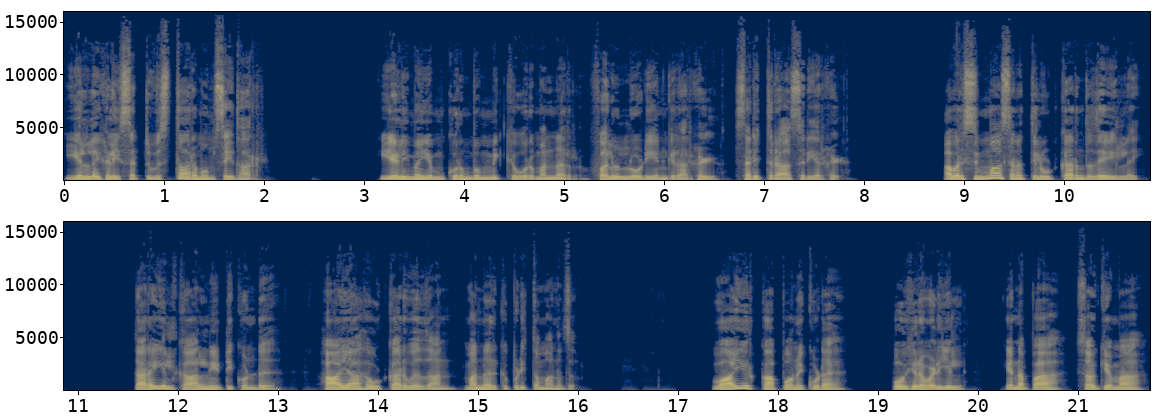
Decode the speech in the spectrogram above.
எல்லைகளை சற்று விஸ்தாரமும் செய்தார். எளிமையும் குறும்பும் மிக்க ஒரு மன்னர் ஃபலுல் லோடி என்கிறார்கள் சரித்திர ஆசிரியர்கள். அவர் சிம்மாசனத்தில் உட்கார்ந்ததே இல்லை. தரையில் கால் நீட்டிக்கொண்டு ஹாயாக உட்காருவதுதான் மன்னருக்கு பிடித்தமானது. வாயுர் காப்போனை கூட போகிற வழியில் என்னப்பா சௌக்கியமா?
